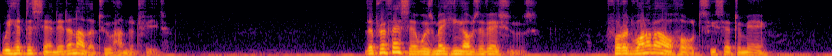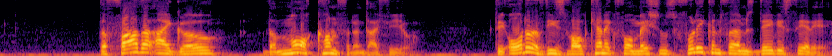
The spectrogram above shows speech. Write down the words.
we had descended another two hundred feet. The professor was making observations, for at one of our halts he said to me, The farther I go, the more confident I feel. The order of these volcanic formations fully confirms Davy's theory.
